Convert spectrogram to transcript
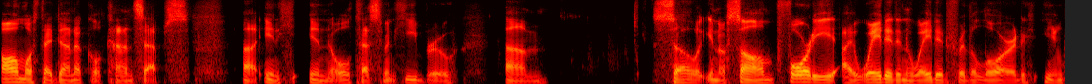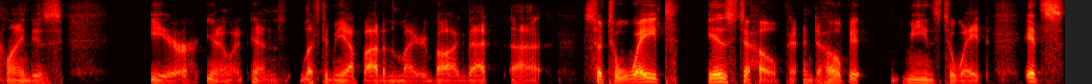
almost identical concepts uh, in in Old Testament Hebrew. Um, so you know, Psalm 40, I waited and waited for the Lord. He inclined his ear, you know, and, and lifted me up out of the miry bog. That uh, so to wait is to hope, and to hope it means to wait. It's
